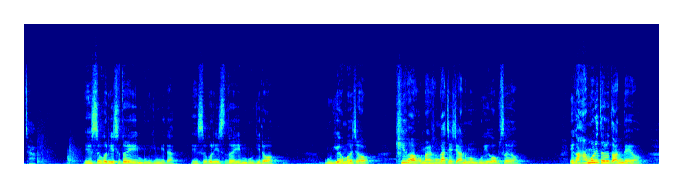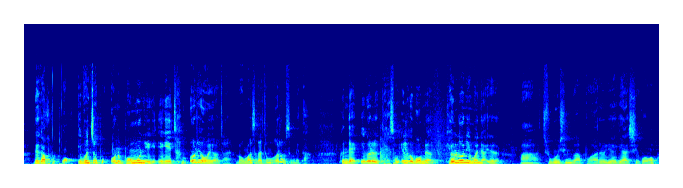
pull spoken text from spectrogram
자, 예수 그리스도의 무기입니다. 예수 그리스도의 무기로 무기가 뭐죠? 기도하고 말씀 가지지 않으면 무기가 없어요. 이거 아무리 들어도 안 돼요. 내가 보- 어, 이번 주 보- 오늘 본문 이- 이게 참 어려워요. 자, 로마서가 좀 어렵습니다. 근데 이거를 계속 읽어보면 결론이 뭐냐? 이래. 아, 죽으신가 부활을 얘기하시고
